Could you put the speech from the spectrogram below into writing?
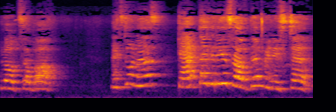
Lok Sabha. Next one is categories of the minister.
